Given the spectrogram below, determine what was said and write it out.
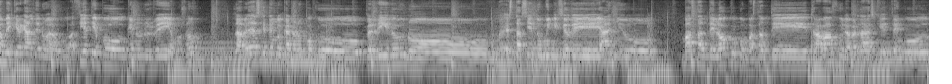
a Makergal de nuevo. Hacía tiempo que no nos veíamos, ¿no? La verdad es que tengo el canal un poco perdido, no... Está siendo un inicio de año bastante loco, con bastante trabajo y la verdad es que tengo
